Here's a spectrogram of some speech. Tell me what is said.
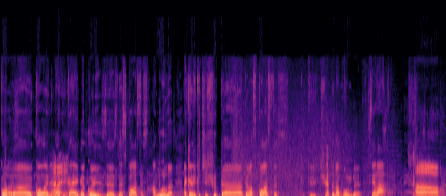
Qual, ah, qual o animal que carrega coisas nas costas? A mula? Aquele que te chuta pelas costas? Que te chuta na bunda? Sei lá. Ah,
